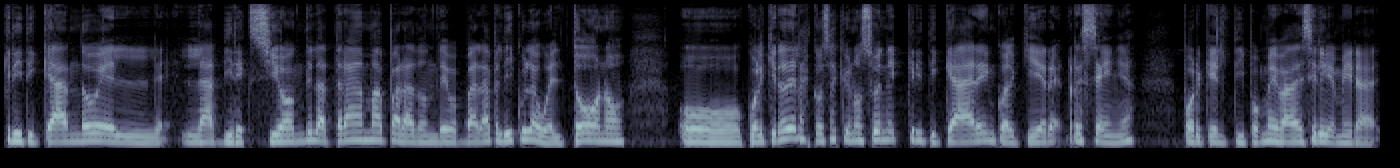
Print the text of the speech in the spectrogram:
criticando el, la dirección de la trama, para dónde va la película, o el tono, o cualquiera de las cosas que uno suele criticar en cualquier reseña, porque el tipo me va a decir, mira,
